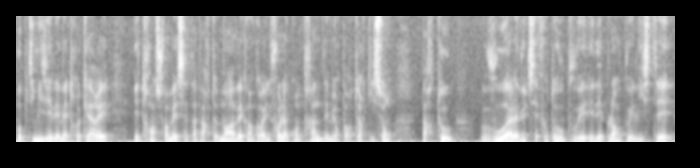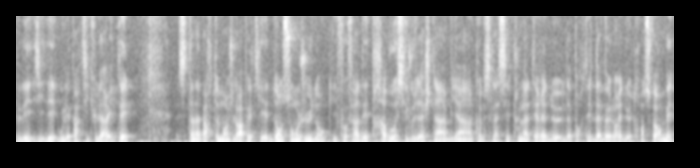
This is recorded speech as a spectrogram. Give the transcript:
optimiser les mètres carrés et transformer cet appartement avec encore une fois la contrainte des murs porteurs qui sont partout. Vous, à la vue de ces photos, vous pouvez, et des plans, vous pouvez lister les idées ou les particularités. C'est un appartement, je le rappelle, qui est dans son jus, donc il faut faire des travaux. Si vous achetez un bien comme cela, c'est tout l'intérêt d'apporter de, la valeur et de le transformer.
